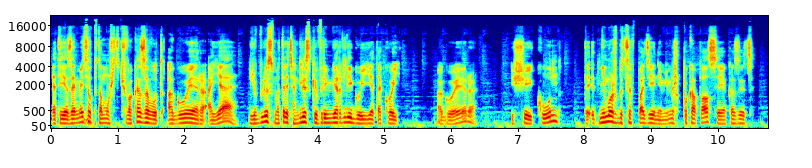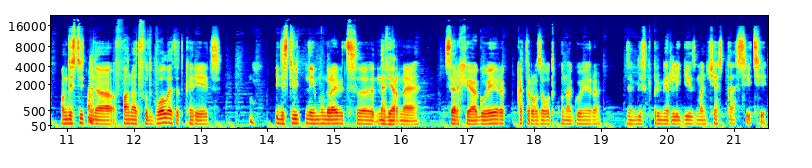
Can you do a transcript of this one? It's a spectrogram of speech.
Это я заметил, потому что чувака зовут Агуэра, а я люблю смотреть английскую премьер-лигу, и я такой, Агуэра? Еще и Кун? Это не может быть совпадением. Немножко покопался, и оказывается, он действительно фанат футбола, этот кореец. И действительно ему нравится, наверное, Серхио Агуэра, которого зовут Кун Агуэра из английской премьер-лиги из Манчестер Сити.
